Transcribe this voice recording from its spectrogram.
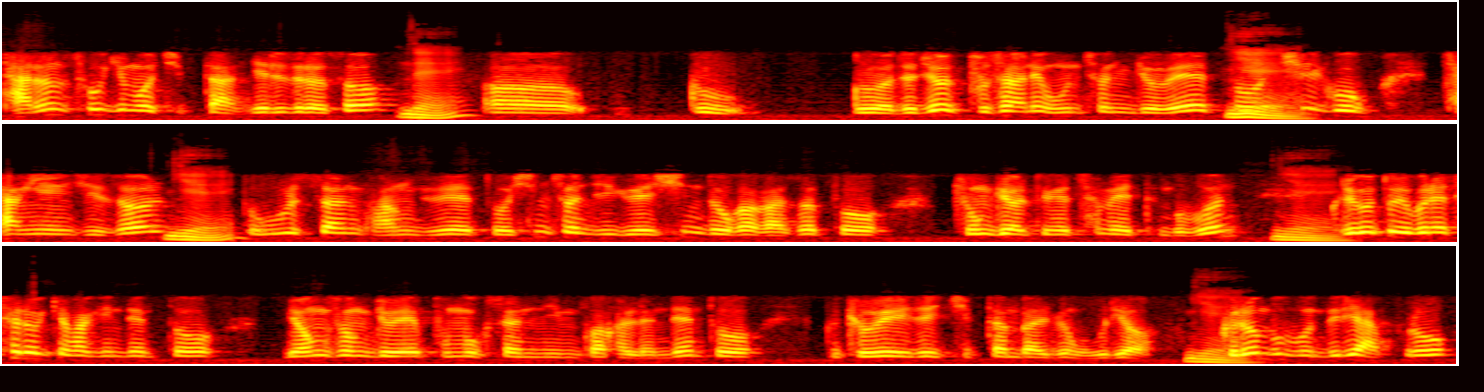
다른 소규모 집단, 예를 들어서 네. 어, 그, 그, 저죠, 부산의 온천교회, 또 예. 칠곡 장애인 시설, 예. 또 울산 광주에 또 신천지교회 신도가 가서 또 종교 활동에 참여했던 부분, 예. 그리고 또 이번에 새롭게 확인된 또 명성교회 부목사님과 관련된 또 그 교회에서의 집단 발병 우려, 예. 그런 부분들이 앞으로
